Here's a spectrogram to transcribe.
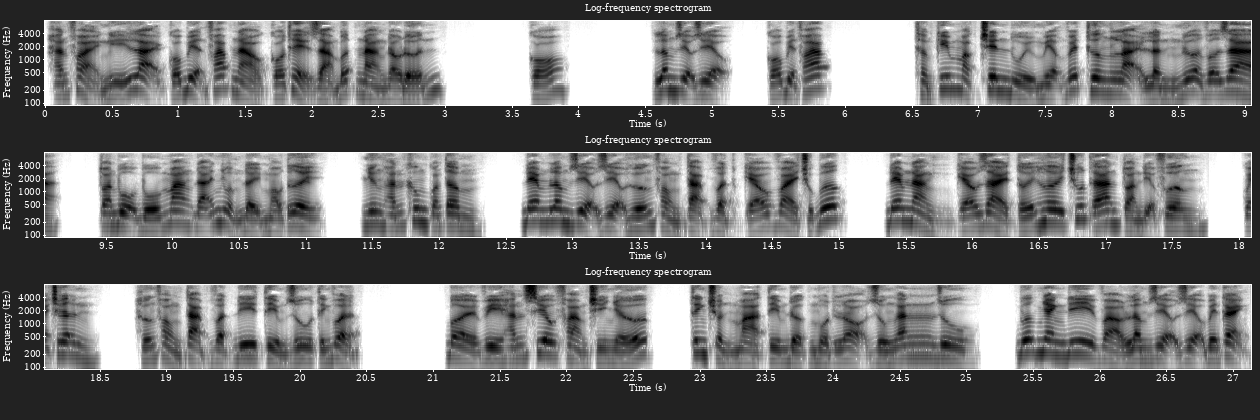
hắn phải nghĩ lại có biện pháp nào có thể giảm bớt nàng đau đớn. Có. Lâm Diệu Diệu, có biện pháp. Thẩm Kim Mặc trên đùi miệng vết thương lại lần nữa vỡ ra, toàn bộ bố mang đã nhuộm đầy máu tươi, nhưng hắn không quan tâm, đem Lâm Diệu Diệu hướng phòng tạp vật kéo vài chục bước, đem nàng kéo dài tới hơi chút an toàn địa phương, quẹt chân, hướng phòng tạp vật đi tìm du tính vật. Bởi vì hắn siêu phàm trí nhớ, tinh chuẩn mà tìm được một lọ dùng ăn du, bước nhanh đi vào Lâm Diệu Diệu bên cạnh,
